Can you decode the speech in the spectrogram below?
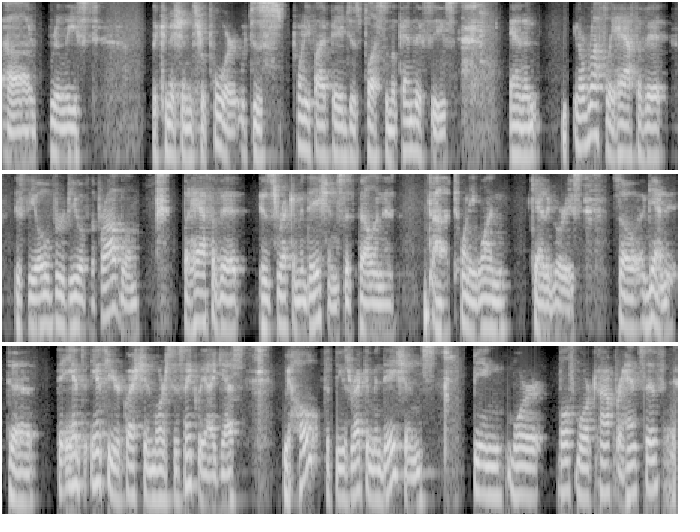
uh, released the commission's report, which is 25 pages plus some appendices, and you know roughly half of it is the overview of the problem, but half of it is recommendations that fell into uh, 21 categories. So again, to to answer, answer your question more succinctly, I guess we hope that these recommendations, being more both more comprehensive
